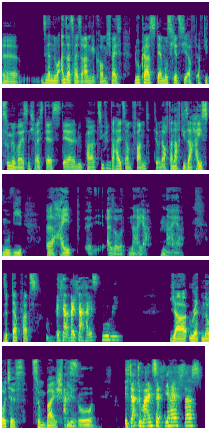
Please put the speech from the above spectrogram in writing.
äh, sind dann nur ansatzweise rangekommen. Ich weiß, Lukas, der muss ich jetzt hier auf, auf die Zunge weisen. Ich weiß, der ist der Lupin ziemlich unterhaltsam fand. Und auch danach dieser Heist-Movie-Hype, äh, also naja, naja. Siebter Platz. Welcher, welcher Heist-Movie? Ja, Red Notice zum Ach Beispiel. so. Ich dachte, du meinst jetzt, wie heißt das?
